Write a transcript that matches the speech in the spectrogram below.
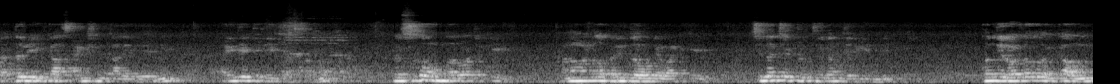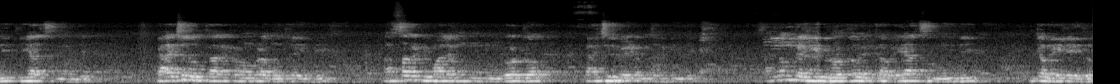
పెద్దవి ఇంకా శాంక్షన్ కాలేదు అని ఐదే తెలియజేస్తాను. ప్రస్తుతం ఉన్న రోడ్లకి మన మండల పరిధిలో ఉండే వాటికి చిన్న చెట్లు తీయడం జరిగింది. కొన్ని రోడ్లలో ఇంకా ఉంది తీయాల్సింది ఉంది. ప్యాచులు కార్యక్రమం కూడా మొదలైంది. నర్సారెడ్డిపాలెం రోడ్లో ప్యాచులు వేయడం జరిగింది. సంఘం కలిగిన రోడ్లో ఇంకా వేయాల్సింది ఉంది ఇంకా వేయలేదు.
